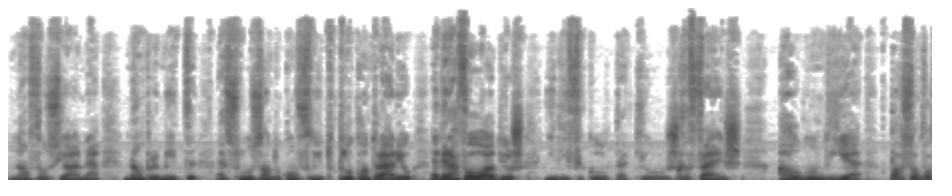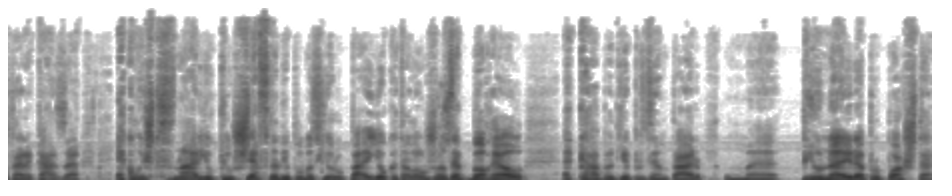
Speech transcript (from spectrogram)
não funciona, não permite a solução do conflito. Pelo contrário, agrava ódios e dificulta que os reféns algum dia possam voltar a casa. É com este cenário que o chefe da diplomacia europeia, o catalão Josep Borrell, acaba de apresentar uma pioneira proposta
